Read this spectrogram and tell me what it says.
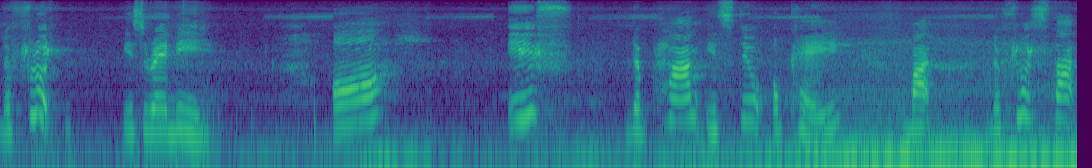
the fruit is ready. Or if the plant is still okay, but the fruit start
